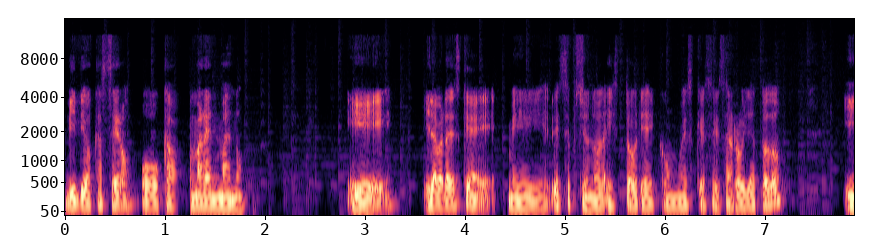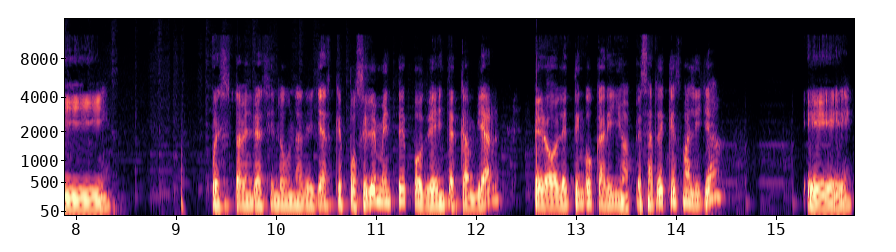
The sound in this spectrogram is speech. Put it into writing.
video casero o cámara en mano. Eh, y la verdad es que me decepcionó la historia y cómo es que se desarrolla todo. Y pues esta vendría siendo una de ellas que posiblemente podría intercambiar, pero le tengo cariño, a pesar de que es malilla, eh,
